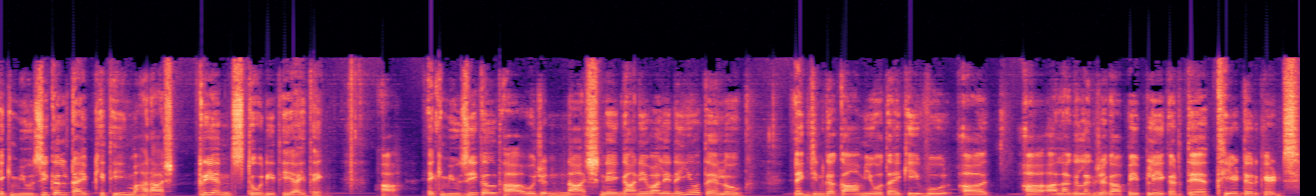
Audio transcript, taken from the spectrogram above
एक म्यूजिकल टाइप की थी, महाराष्ट्रियन स्टोरी थी आई थिंक हाँ एक म्यूजिकल था, वो जो नाचने गाने वाले नहीं होते हैं लोग लाइक जिनका काम ये होता है कि वो अलग अलग जगह पे प्ले करते हैं थिएटर किड्स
